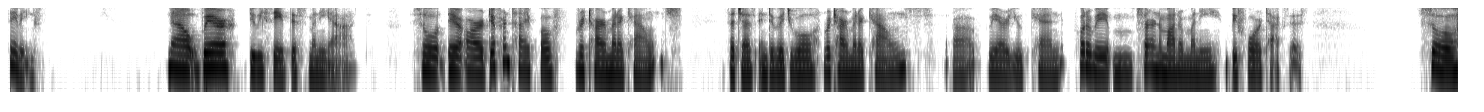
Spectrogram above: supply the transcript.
savings? Now, where do we save this money at? So there are different type of retirement accounts, such as individual retirement accounts, uh, where you can put away certain amount of money before taxes. So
